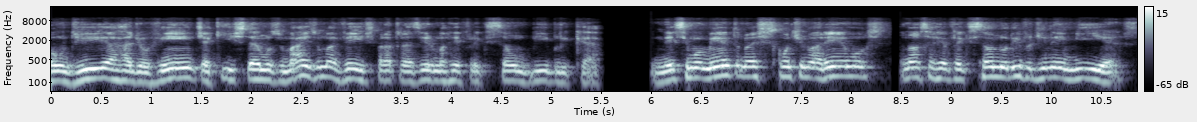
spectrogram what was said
Bom dia, Rádio Ouvinte. Aqui estamos mais uma vez para trazer uma reflexão bíblica. Nesse momento, nós continuaremos nossa reflexão no livro de Neemias.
